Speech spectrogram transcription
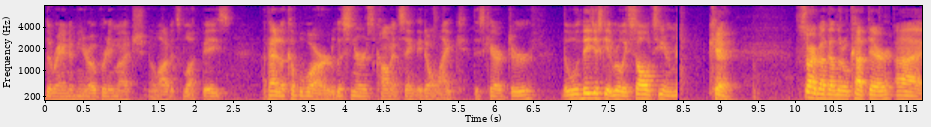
the random hero, pretty much. And a lot of it's luck based. I've had a couple of our listeners comment saying they don't like this character. They- They just get really salty or. Okay. Sorry about that little cut there. Uh,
